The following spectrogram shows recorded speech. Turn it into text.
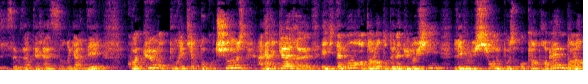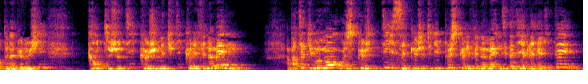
si ça vous intéresse, regardez. Quoique, on pourrait dire beaucoup de choses, à la rigueur, évidemment, dans l'ordre de la biologie, l'évolution ne pose aucun problème dans l'ordre de la biologie, quand je dis que je n'étudie que les phénomènes à partir du moment où ce que je dis, c'est que j'étudie plus que les phénomènes, c'est-à-dire les réalités,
